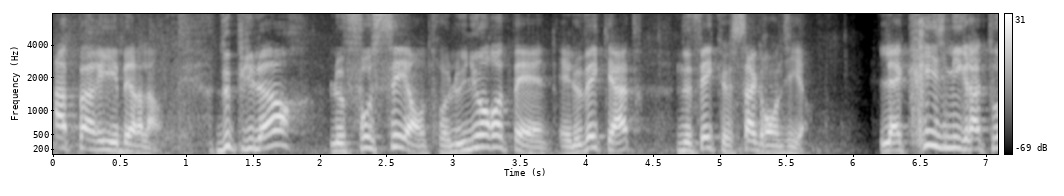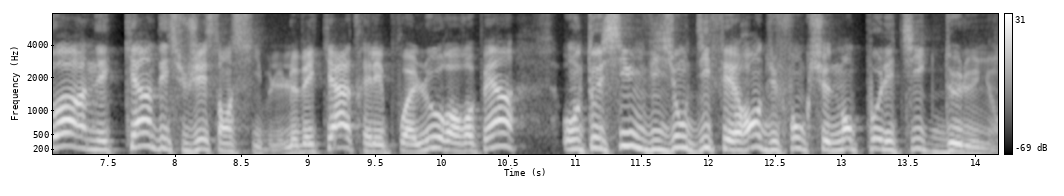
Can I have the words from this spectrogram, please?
à Paris et Berlin. Depuis lors, le fossé entre l'Union européenne et le V4 ne fait que s'agrandir. La crise migratoire n'est qu'un des sujets sensibles. Le V4 et les poids lourds européens ont aussi une vision différente du fonctionnement politique de l'Union.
